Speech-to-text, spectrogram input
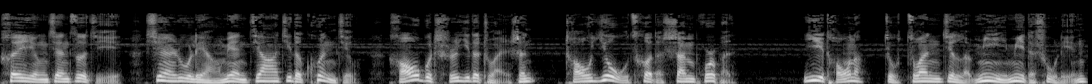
黑影见自己陷入两面夹击的困境，毫不迟疑的转身朝右侧的山坡奔，一头呢就钻进了密密的树林。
